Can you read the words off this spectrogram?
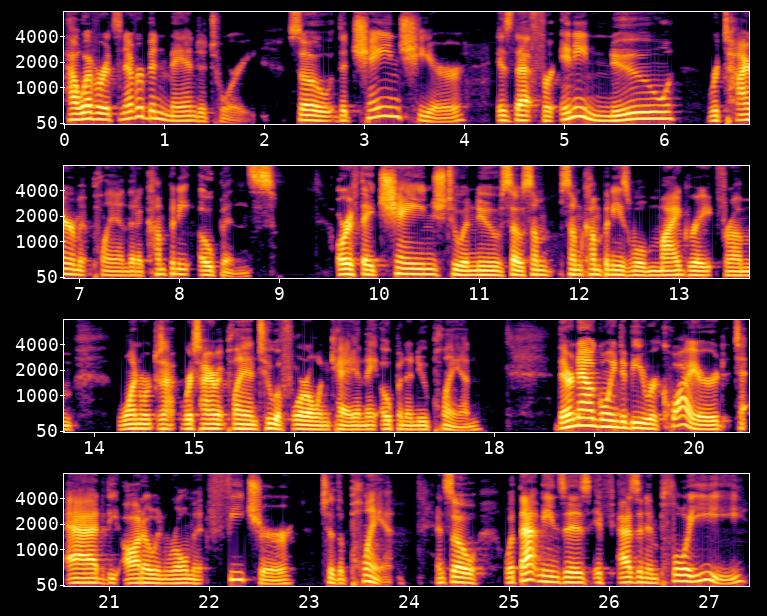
However, it's never been mandatory. So the change here is that for any new retirement plan that a company opens or if they change to a new so some some companies will migrate from one reti- retirement plan to a 401k and they open a new plan they're now going to be required to add the auto enrollment feature to the plan. And so what that means is if as an employee,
